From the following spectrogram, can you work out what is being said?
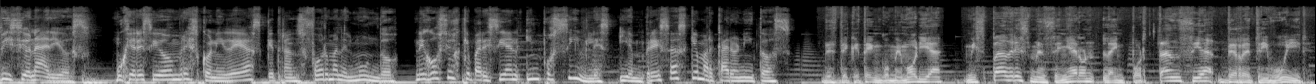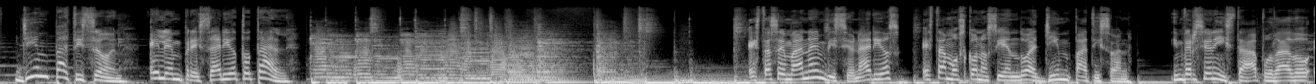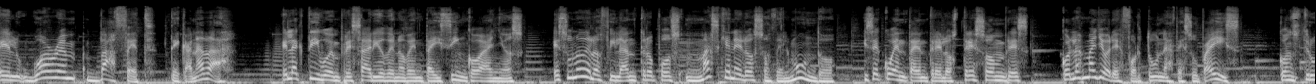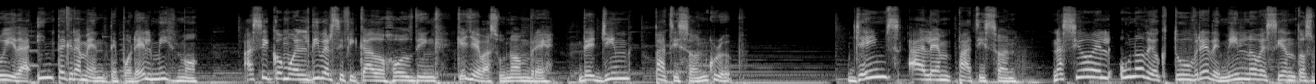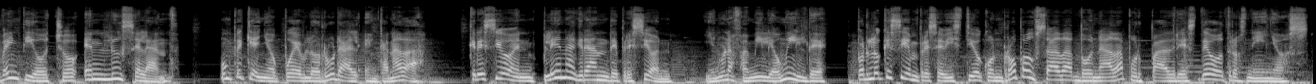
Visionarios. Mujeres y hombres con ideas que transforman el mundo, negocios que parecían imposibles y empresas que marcaron hitos. Desde que tengo memoria, mis padres me enseñaron la importancia de retribuir. Jim Pattison, el empresario total. Esta semana en Visionarios estamos conociendo a Jim Pattison, inversionista apodado el Warren Buffett de Canadá. El activo empresario de 95 años es uno de los filántropos más generosos del mundo y se cuenta entre los tres hombres con las mayores fortunas de su país, construida íntegramente por él mismo, así como el diversificado holding que lleva su nombre, The Jim Pattison Group. James Allen Pattison nació el 1 de octubre de 1928 en Luceland, un pequeño pueblo rural en Canadá. Creció en plena Gran Depresión y en una familia humilde, por lo que siempre se vistió con ropa usada donada por padres de otros niños.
